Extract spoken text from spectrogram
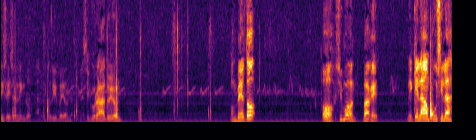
sa isang linggo. Tuloy ba yun? Sigurado yun. Mang Beto, Oh, Simon, bakit? may kailangan po sila.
